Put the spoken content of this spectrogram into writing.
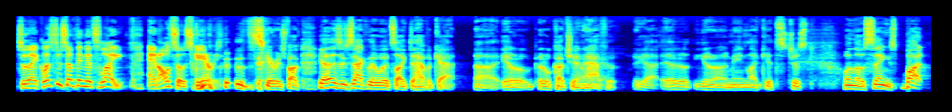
So like, let's do something that's light and also scary. scary as fuck. Yeah, that's exactly what it's like to have a cat. Uh, it'll it'll cut you in half. Yeah, it'll, you know what I mean. Like it's just one of those things. But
